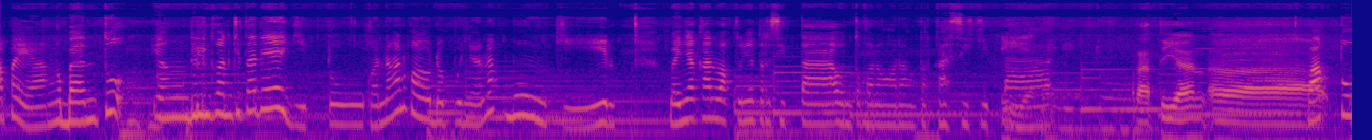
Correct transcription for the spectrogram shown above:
apa ya ngebantu yang di lingkungan kita deh gitu. Karena kan kalau udah punya anak mungkin banyak kan waktunya tersita untuk orang-orang terkasih kita Iya. gitu. Perhatian eh, waktu.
